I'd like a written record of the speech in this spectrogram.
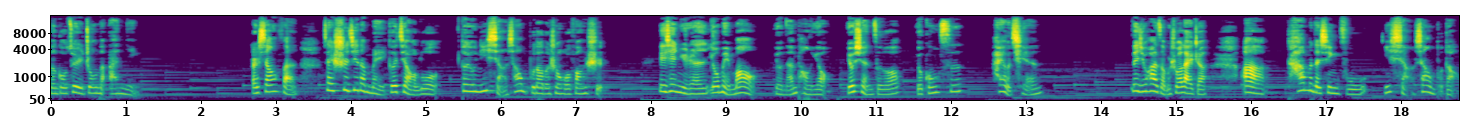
能够最终的安宁。而相反，在世界的每个角落都有你想象不到的生活方式。那些女人有美貌，有男朋友，有选择，有公司，还有钱。那句话怎么说来着？啊，他们的幸福你想象不到。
